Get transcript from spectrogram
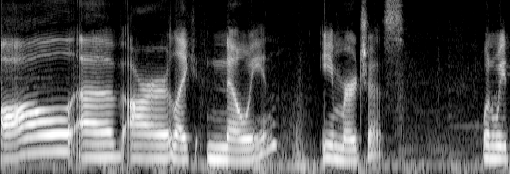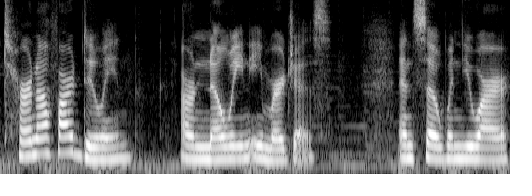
all of our like knowing emerges. When we turn off our doing, our knowing emerges. And so when you are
